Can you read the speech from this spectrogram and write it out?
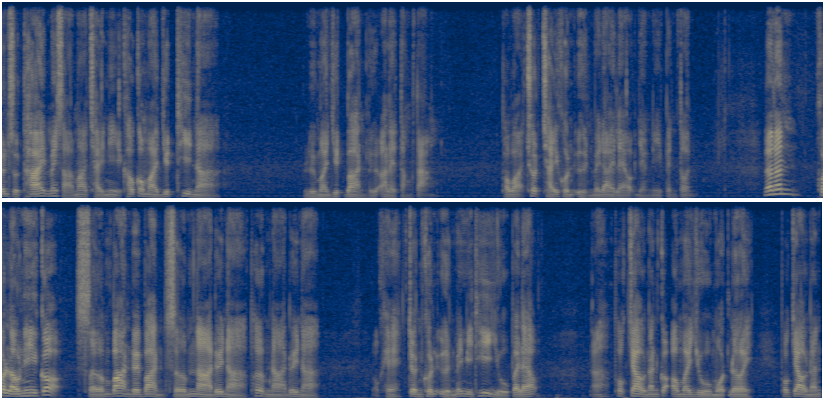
จนสุดท้ายไม่สามารถใช้หนี้เขาก็มายึดที่นา หรือมายึดบ้านหรืออะไรต่างๆ เพราะว่าชดใช้คนอื่นไม่ได้แล้วอย่างนี้เป็นต้นดังนั้นคนเหล่านี้ก็เสริมบ้านด้วยบ้าน เสริมนาด้วยนา เพิ่มนาด้วยนาโอเค จนคนอื่นไม่มีที่อยู่ไปแล้วนะพวกเจ้านั้นก็เอามาอยู่หมดเลย พวกเจ้านั้น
